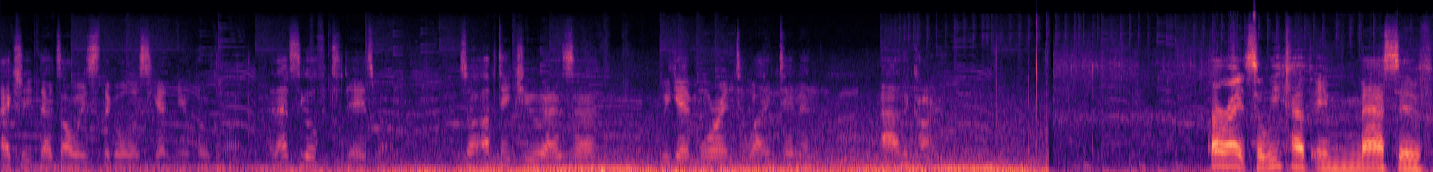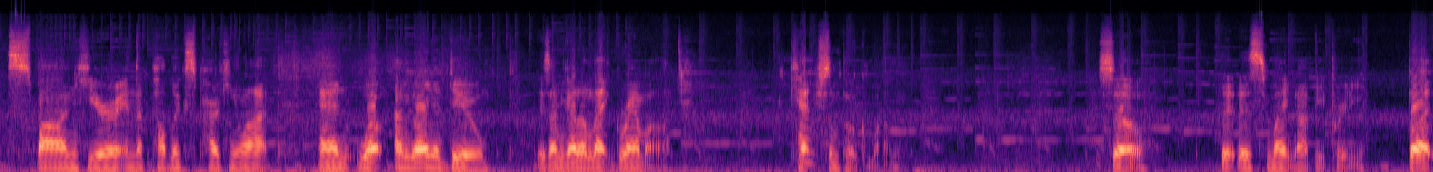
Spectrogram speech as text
actually, that's always the goal is to get new Pokemon. And that's the goal for today as well. So I'll update you as uh, we get more into Wellington and out of the car. Alright, so we have a massive spawn here in the Publix parking lot. And what I'm going to do is I'm going to let Grandma catch some Pokemon. So, th- this might not be pretty, but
